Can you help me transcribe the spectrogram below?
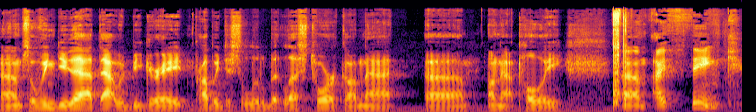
Um, so if we can do that, that would be great. Probably just a little bit less torque on that uh, on that pulley. Um, I think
